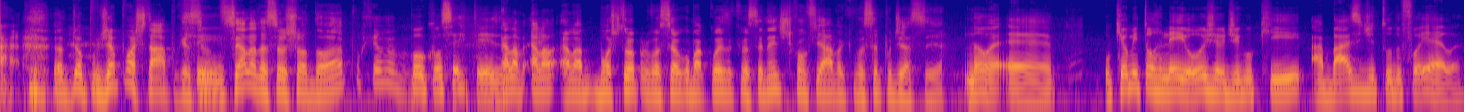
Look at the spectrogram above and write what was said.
eu, eu podia apostar, porque se, se ela era seu xodó, é porque Pô, com certeza. ela, ela, ela mostrou para você alguma coisa que você nem desconfiava que você podia ser. Não, é, é- o que eu me tornei hoje, eu digo que a base de tudo foi ela,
